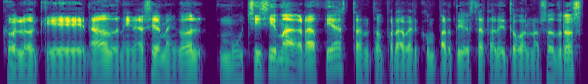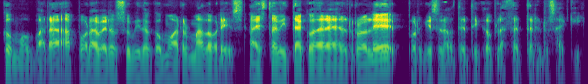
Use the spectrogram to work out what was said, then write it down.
Con lo que, nada, don Ignacio Mengol, muchísimas gracias tanto por haber compartido este ratito con nosotros como para, por haberos subido como armadores a esta bitácora del role, porque es un auténtico placer teneros aquí.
